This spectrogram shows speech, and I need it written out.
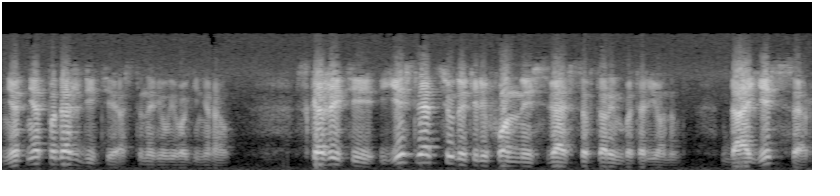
«Нет-нет, подождите», — остановил его генерал. Скажите, есть ли отсюда телефонная связь со вторым батальоном? Да, есть, сэр.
